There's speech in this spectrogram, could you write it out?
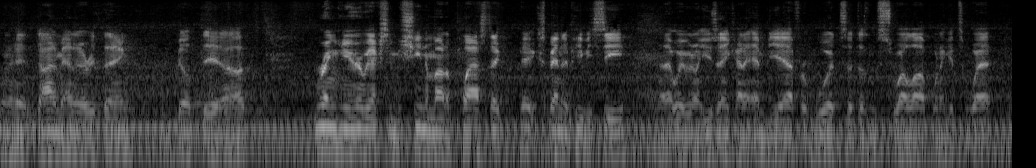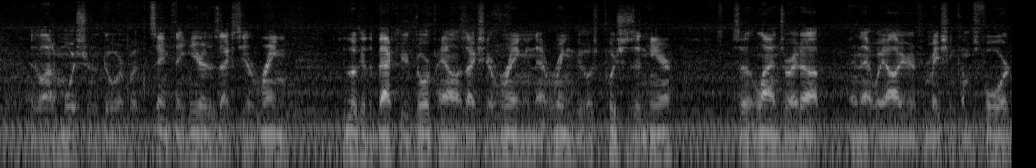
Went ahead and dynamited everything. Built the uh, ring here. We actually machined them out of plastic, expanded PVC. That way we don't use any kind of MDF or wood so it doesn't swell up when it gets wet. There's a lot of moisture in the door, but same thing here. There's actually a ring. If you look at the back of your door panel, there's actually a ring, and that ring goes pushes in here, so it lines right up, and that way all your information comes forward.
